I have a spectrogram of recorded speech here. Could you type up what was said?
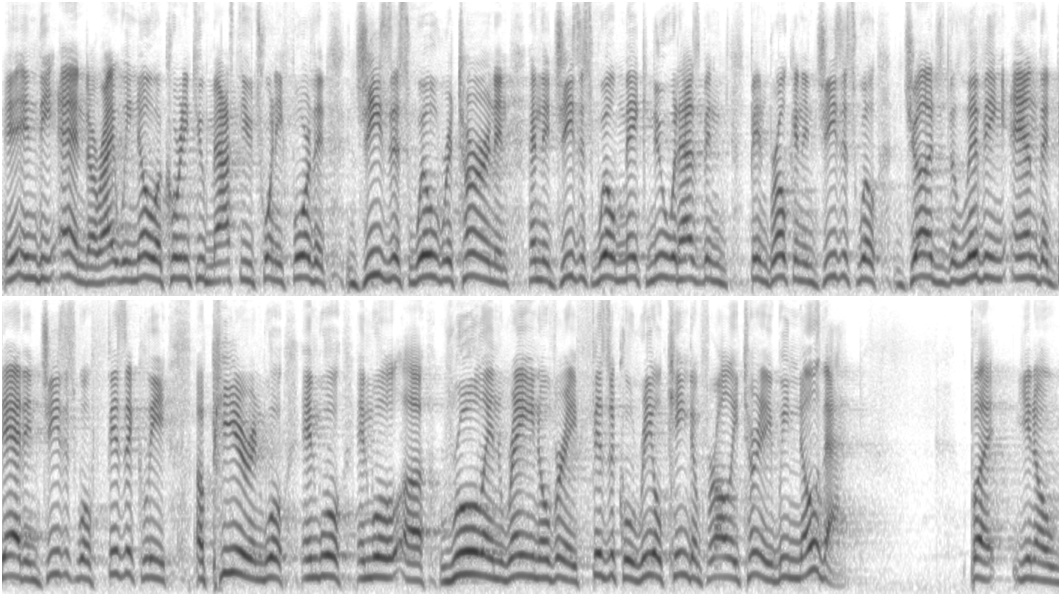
in the end, all right? We know according to Matthew 24 that Jesus will return and, and that Jesus will make new what has been, been broken, and Jesus will judge the living and the dead, and Jesus will physically appear and will and will and will uh, rule and reign over a physical, real kingdom for all eternity. We know that. But, you know,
